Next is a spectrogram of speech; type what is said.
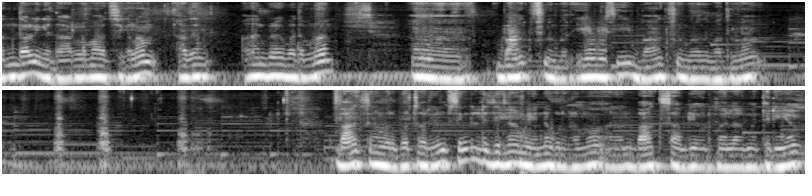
வந்தால் நீங்கள் தாராளமாக வச்சுக்கலாம். அதன் அதன் பிறகு பார்த்தோம்னா box number ABC box number வந்து பார்த்தோம்னா பாக்ஸ் நம்பர் பொறுத்த வரைக்கும் சிங்கிள் டிஜிட்டில் நம்ம என்ன கொடுக்குறோமோ அது வந்து பாக்ஸ் அப்படியே கொடுப்போம் எல்லாருக்குமே தெரியும்.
